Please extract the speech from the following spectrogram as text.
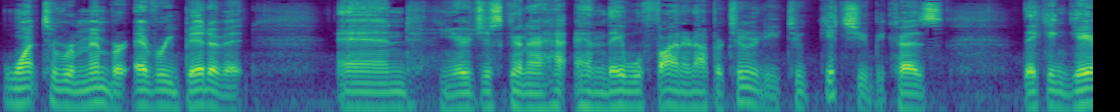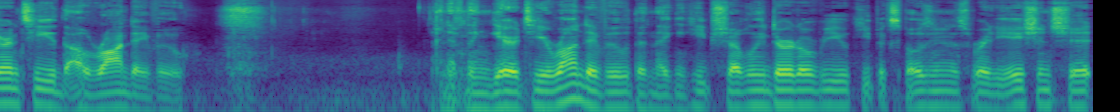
want to remember every bit of it. And you're just to, ha- and they will find an opportunity to get you because they can guarantee you a rendezvous. And if they can guarantee a rendezvous, then they can keep shoveling dirt over you, keep exposing this radiation shit.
